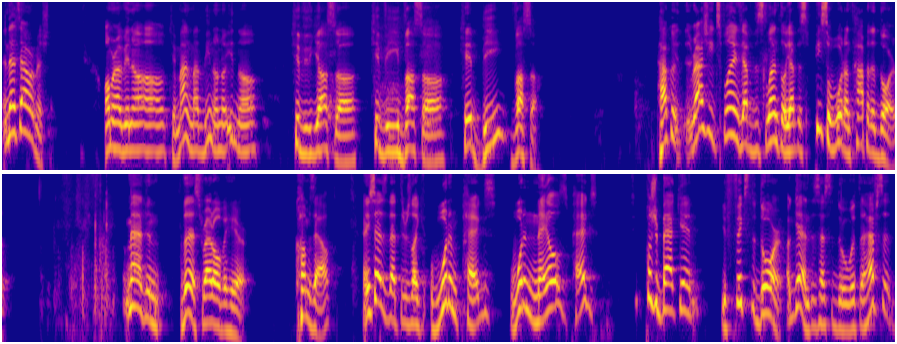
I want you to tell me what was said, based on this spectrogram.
and that's our Mishnah. Omer Avino, Keman Madlino no idno, Kivi Yasa, Kivi Vasa, Kibi Vasa. How could Rashi explains you have this lentil, you have this piece of wood on top of the door. Imagine this right over here comes out, and he says that there's like wooden pegs, wooden nails, pegs. So push it back in, you fix the door. Again, this has to do with the hefset.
